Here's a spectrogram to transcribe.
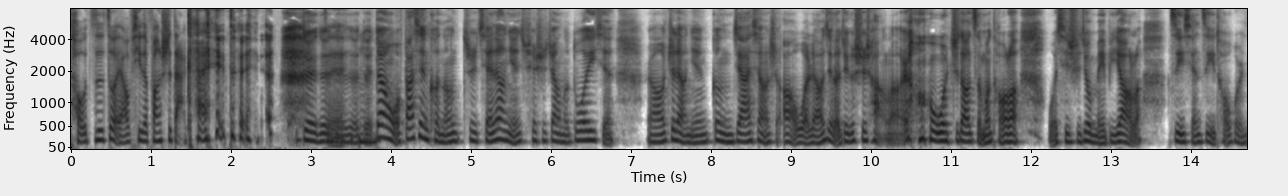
投资做 LP 的方式打开，对，对对对对对。但是我发现可能就是前两年确实这样的多一些，然后这两年更加像是哦，我了解了这个市场了，然后我知道怎么投了，我其实就没必要了，自己钱自己投，或者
